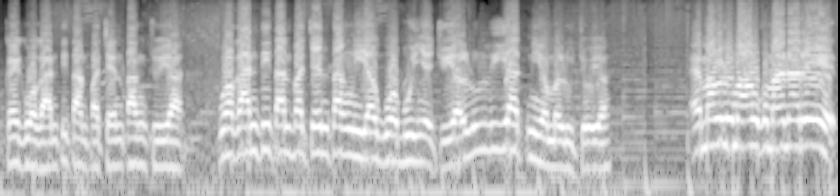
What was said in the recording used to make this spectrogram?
Oke gua ganti tanpa centang cuy ya. Gua ganti tanpa centang nih ya gua bunyinya cuy ya. Lu lihat nih sama lu cuy ya Emang lu mau ke mana Rit?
